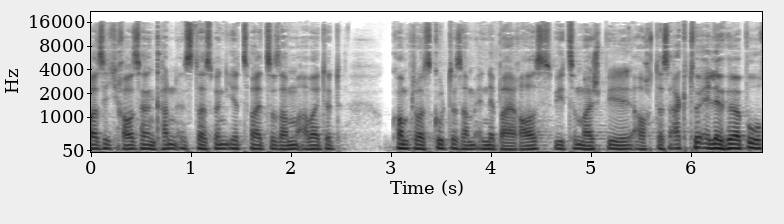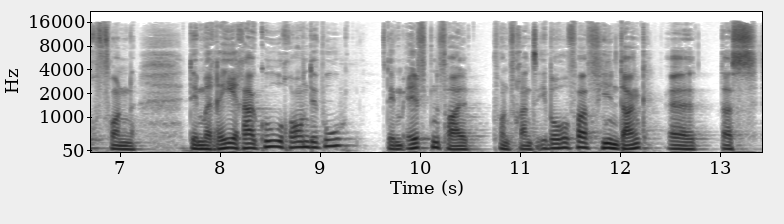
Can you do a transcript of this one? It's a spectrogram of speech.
Was ich raushören kann, ist, dass wenn ihr zwei zusammenarbeitet, kommt was Gutes am Ende bei raus, wie zum Beispiel auch das aktuelle Hörbuch von dem Re-Ragout-Rendezvous, dem elften Fall von Franz Eberhofer. Vielen Dank, äh, dass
